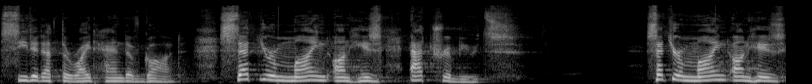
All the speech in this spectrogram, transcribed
seated at the right hand of God. Set your mind on his attributes. Set your mind on his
